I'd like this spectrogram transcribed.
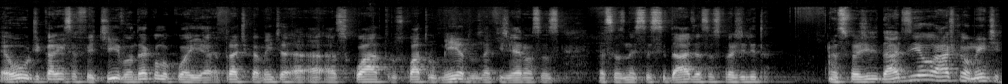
É, ou de carência afetiva, o André colocou aí é, praticamente as quatro, os quatro medos né, que geram essas, essas necessidades, essas fragilidades, as fragilidades, e eu acho que realmente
